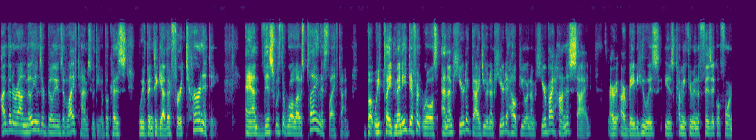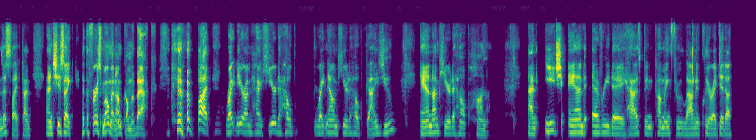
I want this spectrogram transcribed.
I've been around millions or billions of lifetimes with you because we've been together for eternity. And this was the role I was playing this lifetime. But we've played many different roles, and I'm here to guide you, and I'm here to help you, and I'm here by Hannah's side our, our baby who is is coming through in the physical form this lifetime. And she's like at the first moment i'm coming back. But right here i'm here to help. Right now i'm here to help guide you and i'm here to help hannah and each and every day has been coming through loud and clear i did a,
